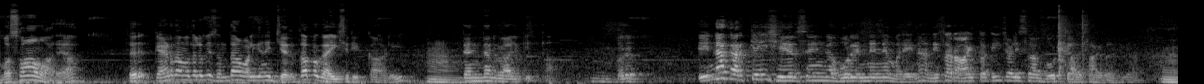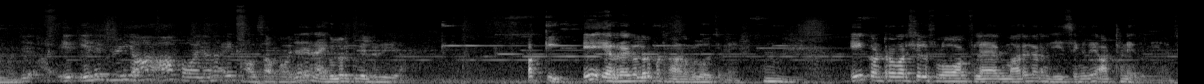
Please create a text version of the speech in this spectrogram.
ਮਸਾਂ ਮਾਰਿਆ। ਫਿਰ ਕਹਿਣ ਦਾ ਮਤਲਬ ਕਿ ਸੰਧਾਂ ਵਾਲੀਆਂ ਨੇ ਜਿੱਦ ਤਾਂ ਪਗਾਈ ਸ਼ਰੀਕਾਂ ਵਾਲੀ। ਤਿੰਨ ਦਿਨ ਰਾਜ ਕੀਤਾ। ਪਰ ਇਹਨਾਂ ਕਰਕੇ ਹੀ ਸ਼ੇਰ ਸਿੰਘ ਹੋਰ ਇੰਨੇ ਨੇ ਮਰੇ ਨਾ ਨਹੀਂ ਤਾਂ ਰਾਜ ਤਾਂ 30 40 ਸਾਲ ਹੋਰ ਚੱਲ ਸਕਦਾ ਸੀਗਾ। ਹੂੰ। ਜੇ ਇਹ- ਇਹਦੇ ਵਿੱਚ ਜਿਹੜੀ ਆ ਆ ਫੌਜ ਆ ਨਾ ਇਹ ਖਾਲਸਾ ਫੌਜ ਆ ਇਹ ਰੈਗੂਲਰ ਕਵੈਲਰੀ ਆ। ਪੱਕੀ ਇਹ ਇਰੈਗੂਲਰ ਪਠਾਨ ਬਲੋਚ ਨੇ। ਹੂੰ। ਇਹ controversial flag flag Maharaja Ranjit Singh ਦੇ 8 ਨੇ ਦੁਨੀਆ 'ਚ।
